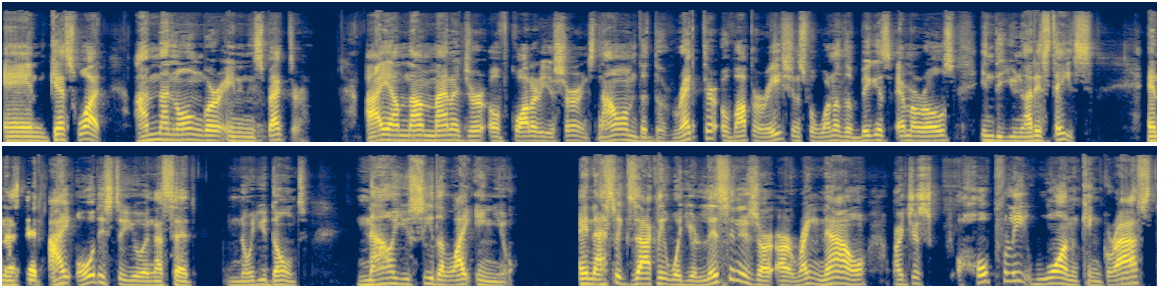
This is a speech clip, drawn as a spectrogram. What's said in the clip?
and guess what? I'm no longer an inspector. I am now manager of quality assurance. Now I'm the director of operations for one of the biggest MROs in the United States. And I said, I owe this to you. And I said, no, you don't. Now you see the light in you. And that's exactly what your listeners are, are right now are just hopefully one can grasp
